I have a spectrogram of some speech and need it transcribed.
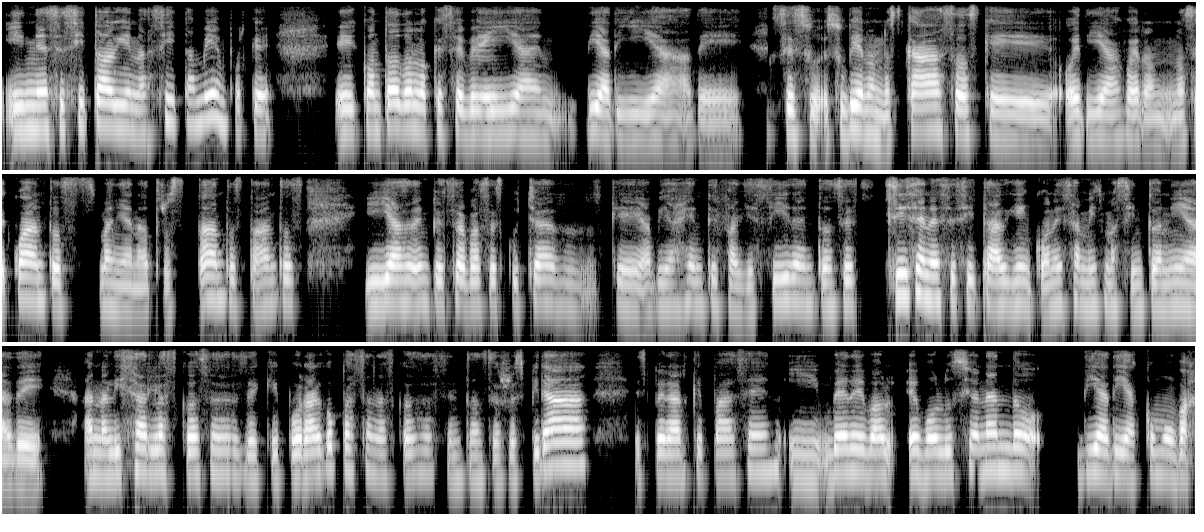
y necesito a alguien así también, porque eh, con todo lo que se veía en día a día, de se subieron los casos, que hoy día fueron no sé cuántos, mañana otros tantos, tantos, y ya empezabas a escuchar que había gente fallecida, entonces sí se necesita alguien con esa misma sintonía de analizar las cosas, de que por algo pasan las cosas, entonces respirar, esperar que pasen y ver evolucionando día a día cómo va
